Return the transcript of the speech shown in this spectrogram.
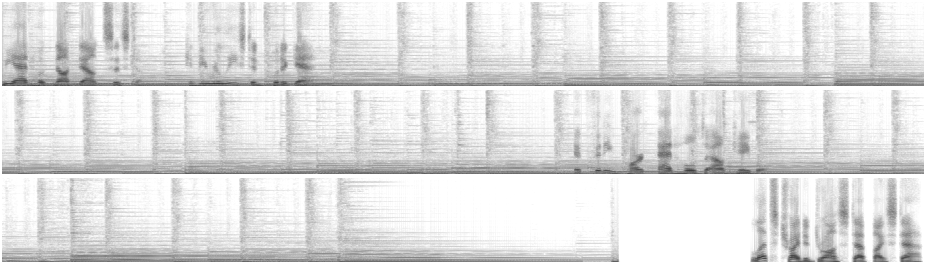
we add hook knockdown system. Can be released and put again. At fitting part, add hole to out cable. Let's try to draw step by step.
